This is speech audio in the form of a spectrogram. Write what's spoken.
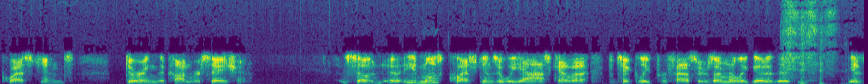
questions, during the conversation so uh, most questions that we ask have a particularly professors. I'm really good at this. is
